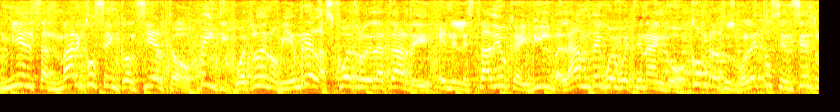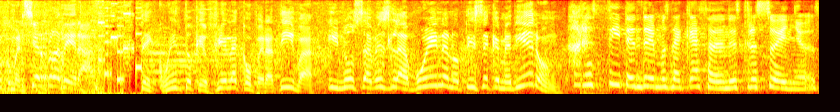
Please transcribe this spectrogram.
Miel San Marcos en concierto. 24 de noviembre a las 4 de la tarde en el Estadio Caibil Balam de Huehuetenango. Compra tus boletos en Centro Comercial Pradera. Te cuento que fui a la cooperativa y no sabes la buena noticia que me dieron. Ahora sí tendremos la casa de nuestros sueños.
